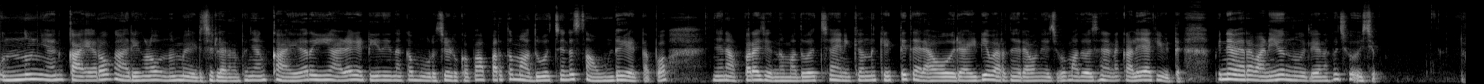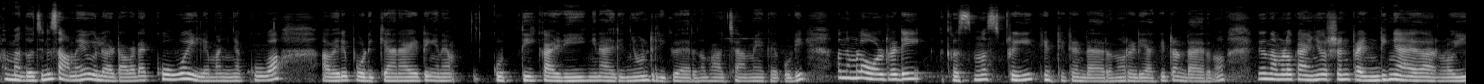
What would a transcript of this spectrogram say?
ഒന്നും ഞാൻ കയറോ കാര്യങ്ങളോ ഒന്നും മേടിച്ചിട്ടില്ലായിരുന്നു. അപ്പോൾ ഞാൻ കയർ ഈ അഴ കെട്ടിയതിൽ നിന്നൊക്കെ മുറിച്ചെടുക്കും. അപ്പോൾ അപ്പുറത്ത് മധുവച്ചന്റെ സൗണ്ട് കേട്ടപ്പോൾ ഞാൻ അപ്പുറേ ചെന്നു. മധുവച്ച എനിക്കൊന്ന് കെട്ടിത്തരാമോ ഒരു ഐഡിയ പറഞ്ഞു തരാമോ എന്ന് ചോദിച്ചപ്പോൾ മധുവച്ചൻ എന്നെ കളിയാക്കി വിട്ട്. പിന്നെ വേറെ പണിയൊന്നുമില്ല എന്നൊക്കെ ചോദിച്ചു. അപ്പം മധുവച്ചന് സമയമില്ല കേട്ടോ. അവിടെ കൂവയില്ലേ മഞ്ഞക്കൂവ. അവർ പൊടിക്കാനായിട്ട് ഇങ്ങനെ കുത്തി കഴി ഇങ്ങനെ അരിഞ്ഞുകൊണ്ടിരിക്കുമായിരുന്നു പാച്ചാമ്മയൊക്കെ കൂടി. അപ്പം നമ്മൾ ഓൾറെഡി ക്രിസ്മസ് ട്രീ കെട്ടിയിട്ടുണ്ടായിരുന്നു റെഡിയാക്കിയിട്ടുണ്ടായിരുന്നു. ഇത് നമ്മൾ കഴിഞ്ഞ വർഷം ട്രെൻഡിങ് ആയതാണല്ലോ ഈ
